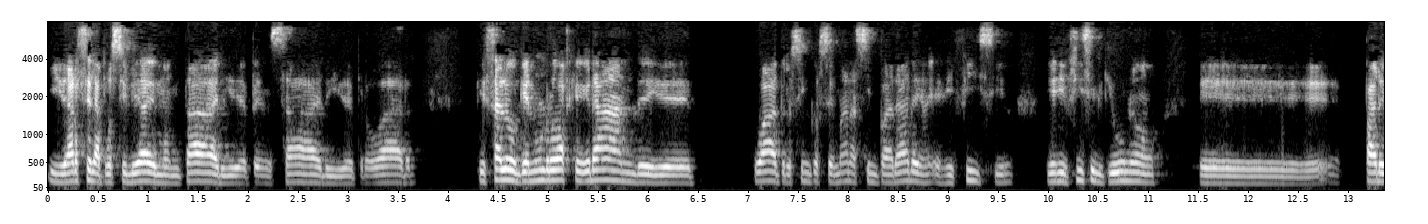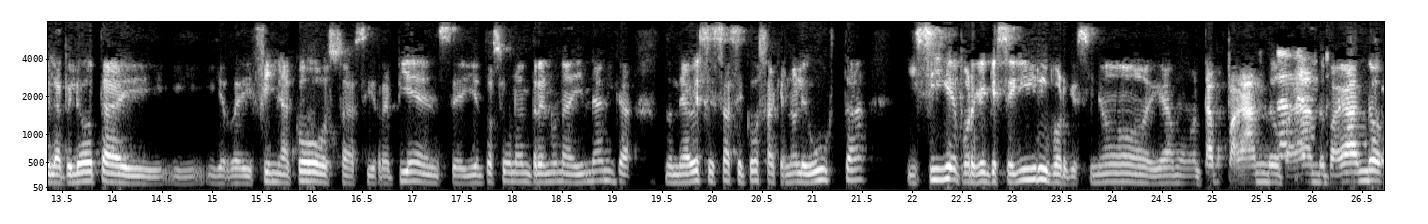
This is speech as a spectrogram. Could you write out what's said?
y, darse la posibilidad de montar y de pensar y de probar, que es algo que en un rodaje grande y de cuatro o cinco semanas sin parar es, difícil, y es difícil que uno eh, pare la pelota y, redefina cosas y repiense, y entonces uno entra en una dinámica donde a veces hace cosas que no le gusta y sigue porque hay que seguir y porque si no, digamos, estamos pagando, pagando, pagando,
